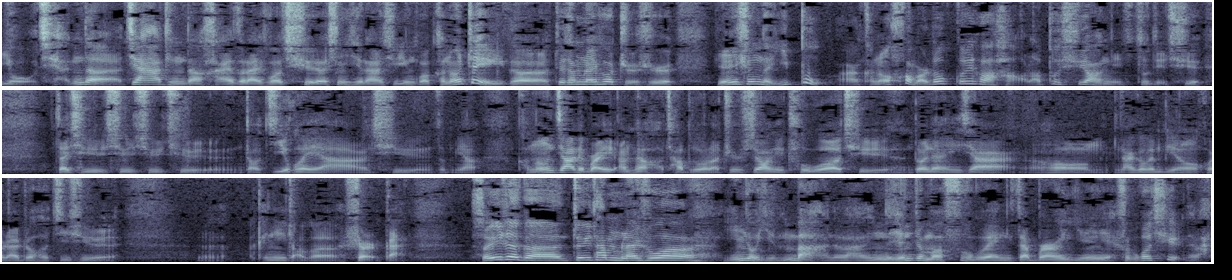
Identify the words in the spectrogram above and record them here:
有钱的家庭的孩子来说，去了新西兰、去英国，可能这一个对他们来说只是人生的一步啊，可能后边都规划好了，不需要你自己去再去去去去找机会呀，去怎么样？可能家里边也安排好差不多了，只需要你出国去锻炼一下，然后拿个文凭回来之后继续，呃，给你找个事儿干。所以这个对于他们来说，银就银吧，对吧？人这么富贵，你再不让人银也说不过去，对吧？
